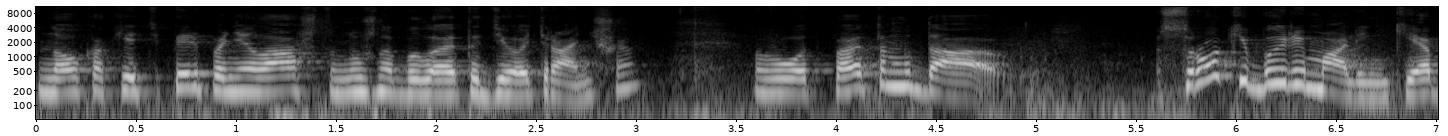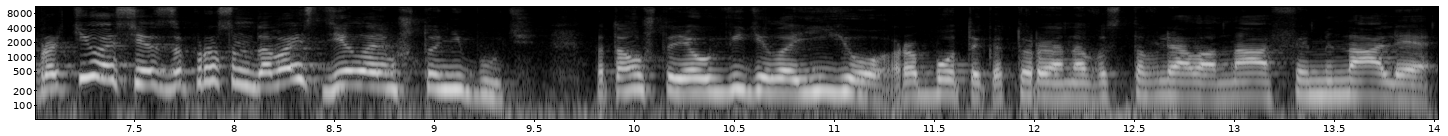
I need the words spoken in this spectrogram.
но как я теперь поняла, что нужно было это делать раньше, Вот, поэтому, да, сроки были маленькие. Обратилась я с запросом «давай сделаем что-нибудь», потому что я увидела ее работы, которые она выставляла на феминале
